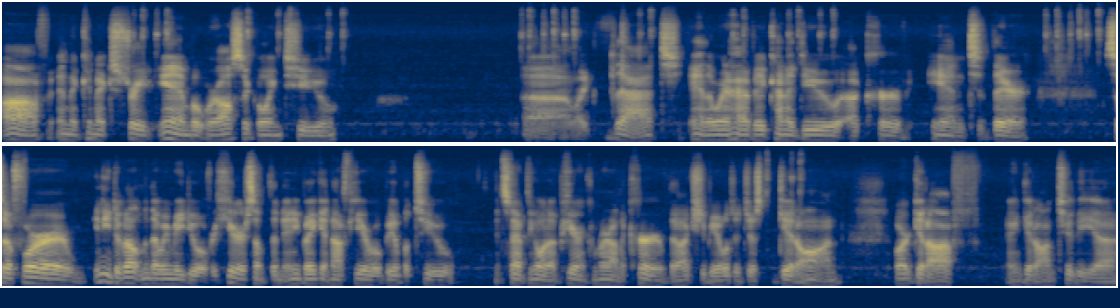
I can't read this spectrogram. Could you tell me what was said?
off and then connect straight in, but we're also going to uh, like that, and then we're going to have it kind of do a curve into there. So for any development that we may do over here or something, anybody getting off here will be able to, instead of going up here and coming around the curve, they'll actually be able to just get on or get off and get onto the uh,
